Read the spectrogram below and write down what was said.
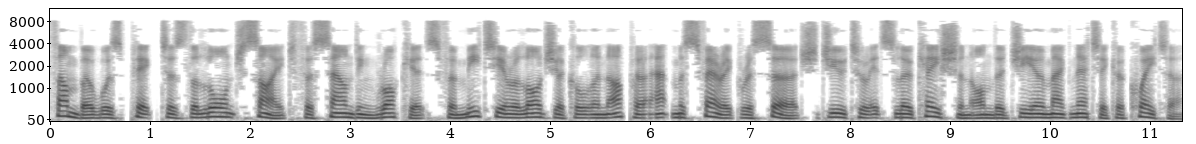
Thumba was picked as the launch site for sounding rockets for meteorological and upper atmospheric research due to its location on the geomagnetic equator.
